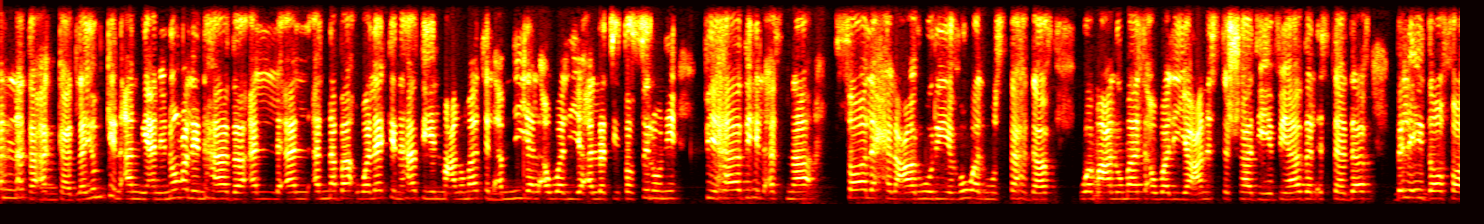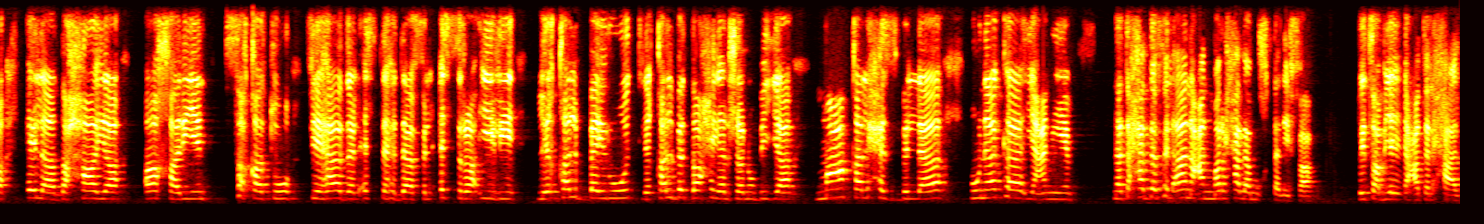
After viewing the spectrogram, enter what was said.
أن نتأكد. لا يمكن أن يعني نعلن هذا النبأ ولكن هذه المعلومات الأمنية الأولية التي تصلني في هذه الأثناء صالح العروري هو المستهدف ومعلومات أولية عن استشهاده في هذا الاستهداف بالإضافة إلى ضحايا آخرين سقطوا في هذا الاستهداف الإسرائيلي لقلب بيروت لقلب الضاحية الجنوبية معقل حزب الله. هناك يعني نتحدث الآن عن مرحلة مختلفة. بطبيعة الحال.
